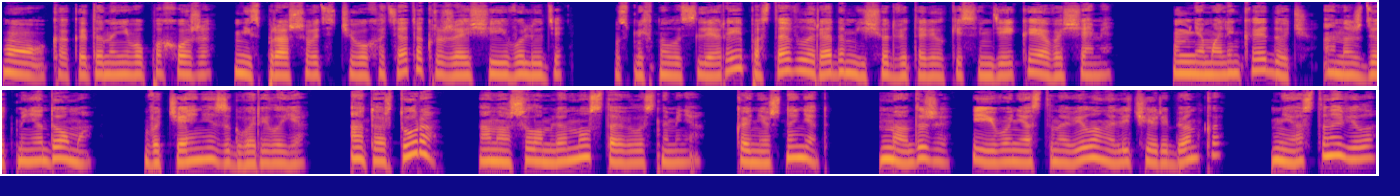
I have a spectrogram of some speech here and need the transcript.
О, как это на него похоже. Не спрашивать, чего хотят окружающие его люди. Усмехнулась Лера и поставила рядом еще две тарелки с индейкой и овощами. «У меня маленькая дочь. Она ждет меня дома». В отчаянии заговорила я. «От Артура?» Она ошеломленно уставилась на меня. «Конечно, нет. Надо же, и его не остановило наличие ребенка? Не остановило.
